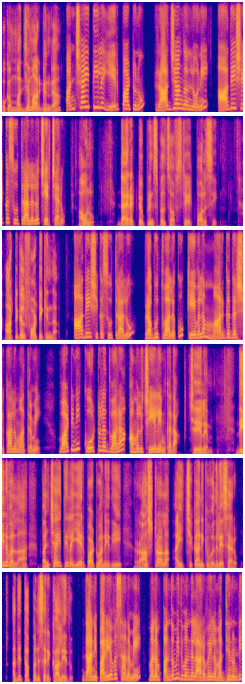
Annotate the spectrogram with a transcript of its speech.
ఒక మధ్యమార్గంగా పంచాయతీల ఏర్పాటును రాజ్యాంగంలోనే ఆదేశిక సూత్రాలలో చేర్చారు. అవును directive principles of state policy. Article forty కింద. ఆదేశిక సూత్రాలు ప్రభుత్వాలకు కేవలం మార్గదర్శకాలు మాత్రమే. వాటిని కోర్టుల ద్వారా అమలు చేయలేం కదా. చేయలేం. దీనివల్ల పంచాయతీల ఏర్పాటు అనేది రాష్ట్రాల ఐచ్ఛికానికి వదిలేశారు. అది తప్పనిసరి కాలేదు. దాని పర్యవసానమే మనం పంతొమ్మిది వందల అరవైల మధ్య నుండి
